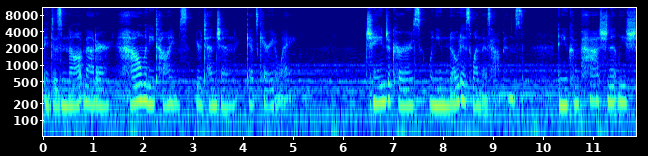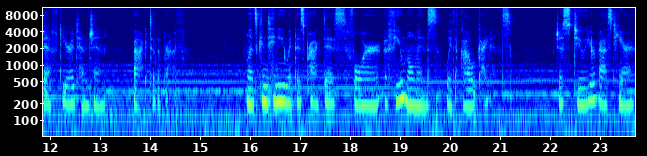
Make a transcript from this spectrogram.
It does not matter how many times your attention gets carried away. Change occurs when you notice when this happens and you compassionately shift your attention back to the breath. Let's continue with this practice for a few moments without guidance. Just do your best here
